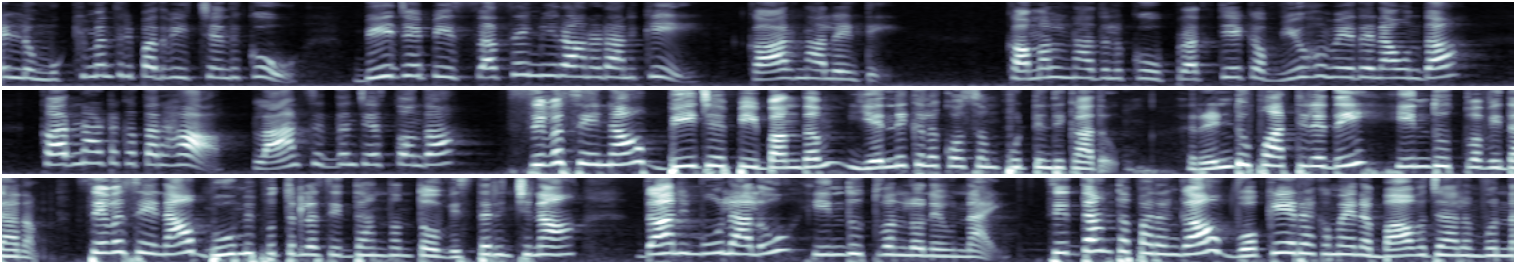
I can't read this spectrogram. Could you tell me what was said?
ఏళ్ళు ముఖ్యమంత్రి పదవి ఇచ్చేందుకు బీజేపీ ససేమీరా అనడానికి కారణాలేంటి? కమల్నాథులకు ప్రత్యేక వ్యూహం ఏదైనా ఉందా? కర్ణాటక తరహా ప్లాన్ సిద్ధం చేస్తోందా? శివసేన బీజేపీ బంధం ఎన్నికల కోసం పుట్టింది కాదు. రెండు పార్టీలది హిందుత్వ విధానం. శివసేన భూమిపుత్రుల సిద్ధాంతంతో విస్తరించినా దాని మూలాలు హిందుత్వంలోనే ఉన్నాయి. సిద్ధాంతపరంగా ఒకే రకమైన భావజాలం ఉన్న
